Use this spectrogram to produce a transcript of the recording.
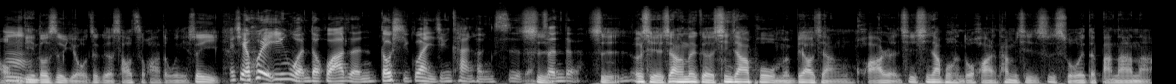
哦，一定都是有这个少子化的问题。所以，而且会英文的华人都习惯已经看横式了，是真的是。而且像那个新加坡，我们不要讲华人，其实新加坡很多华人，他们其实是所谓的 banana。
